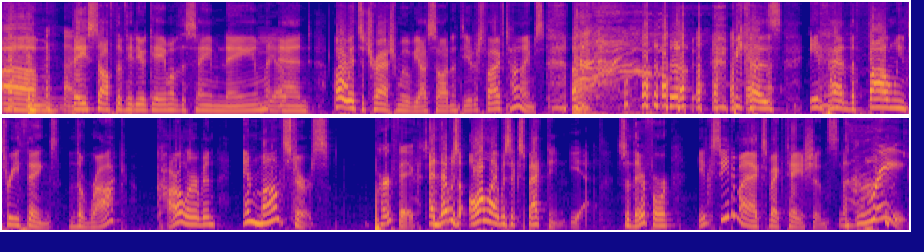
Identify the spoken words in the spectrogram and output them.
um, based off the video game of the same name. Yep. And oh, it's a trash movie. I saw it in theaters five times because it had the following three things: The Rock, Karl Urban, and monsters. perfect. and that was all I was expecting. yeah. So therefore, it exceeded my expectations. Great.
